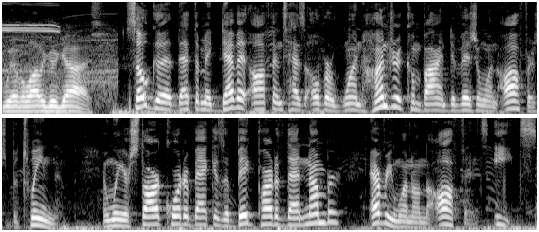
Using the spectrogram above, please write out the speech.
we have a lot of good guys. So good that the McDevitt offense has over 100 combined Division One offers between them. And when your star quarterback is a big part of that number, everyone on the offense eats.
